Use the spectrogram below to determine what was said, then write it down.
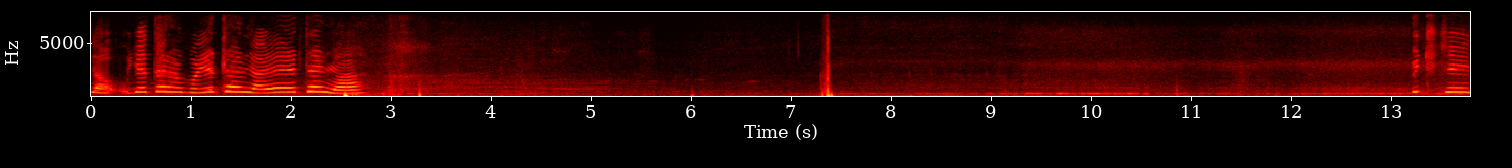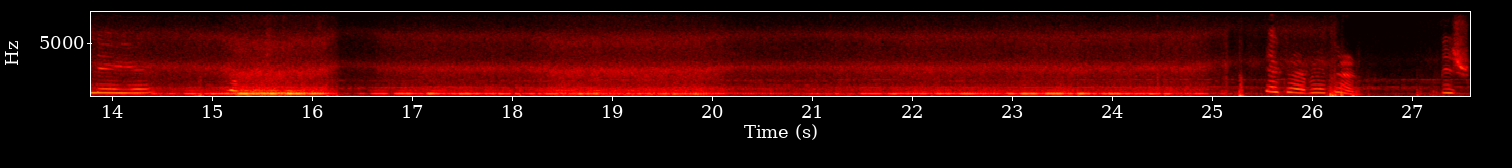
Ya yeter ama yeter ya, ya yeter ya. Üç TL'ye. Yok. Yeter yeter. Ne şu.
